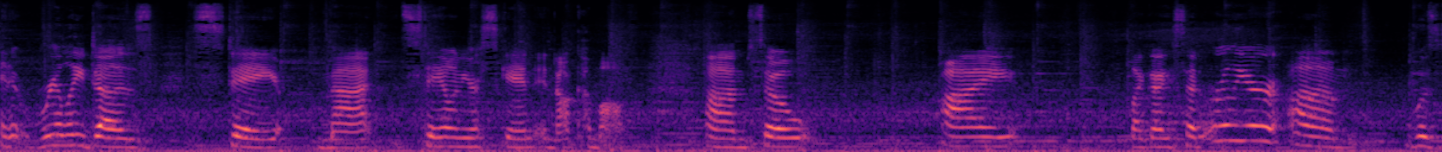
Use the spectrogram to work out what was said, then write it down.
And it really does stay matte, stay on your skin and not come off. Um, so I, like I said earlier, um, was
